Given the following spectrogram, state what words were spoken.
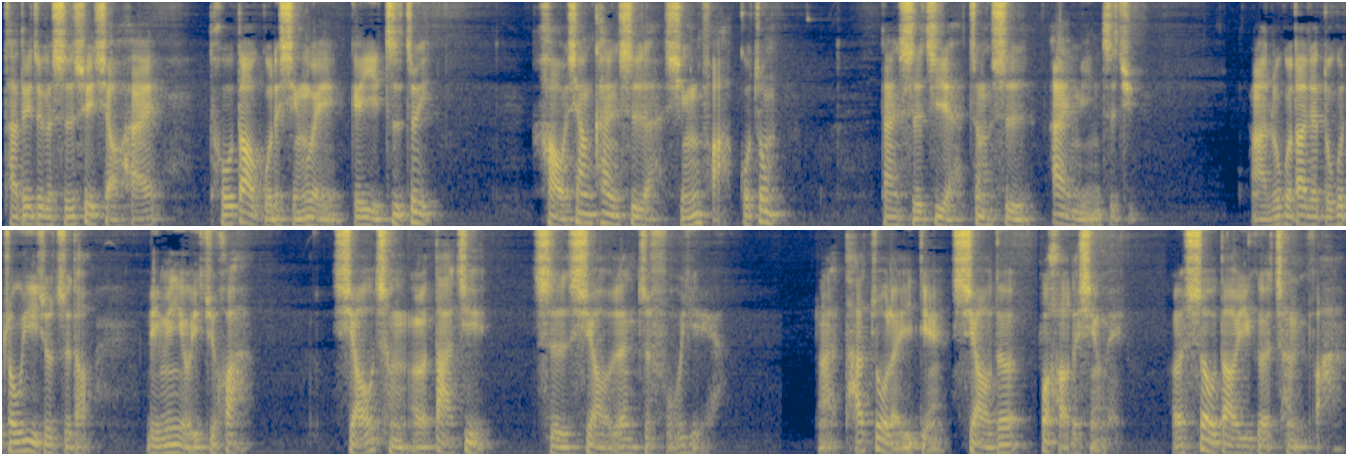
他对这个十岁小孩偷稻谷的行为给予治罪，好像看似啊刑法过重，但实际啊正是爱民之举。啊，如果大家读过《周易》，就知道里面有一句话：“小惩而大戒，此小人之福也。”啊，他做了一点小的不好的行为。而受到一个惩罚，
